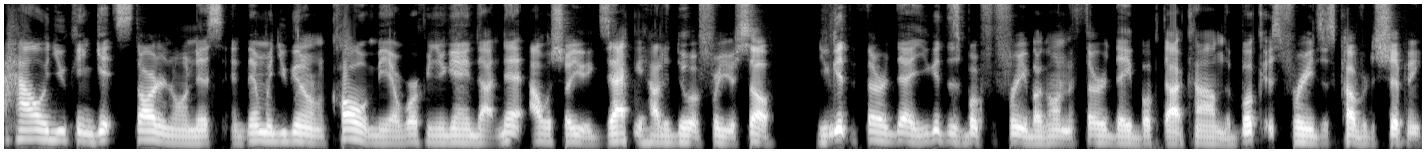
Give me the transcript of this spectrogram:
how you can get started on this. And then when you get on a call with me at workonyourgame.net, I will show you exactly how to do it for yourself. You get the third day. You get this book for free by going to thirddaybook.com. The book is free, just cover the shipping,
